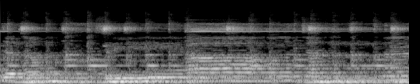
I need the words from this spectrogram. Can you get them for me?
गुरुकामादिफलगलगञ्जनं श्रीरामचन्द्रकृपालु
